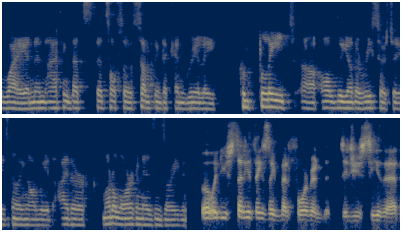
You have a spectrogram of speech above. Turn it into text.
way. And then i think that's that's also something that can really complete uh, all the other research that is going on with either model organisms or even. Well when you study things like metformin did you see that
